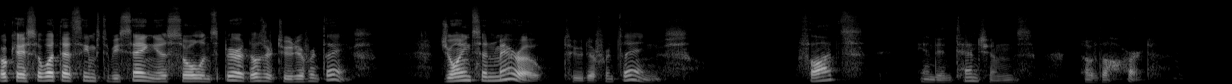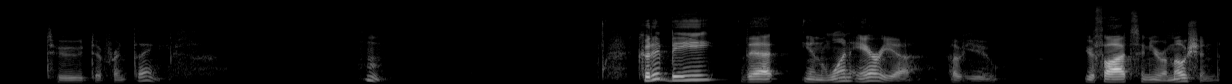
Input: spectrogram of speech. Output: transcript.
Okay, so what that seems to be saying is soul and spirit, those are two different things. Joints and marrow, two different things thoughts and intentions of the heart. Two different things. Hmm. Could it be that in one area of you, your thoughts and your emotions,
